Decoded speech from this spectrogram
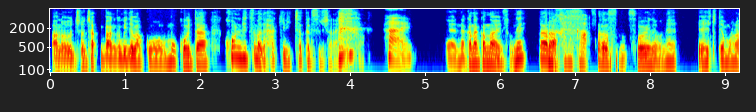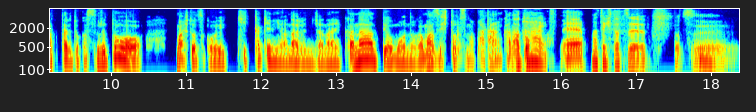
あの、うちの番組では、こう、もうこういった根率まではっきり言っちゃったりするじゃないですか。はい。えなかなかないですよね。だからな、かなか。そうそういうのをね、えー来てもらったりとかすると、まあ一つこういうきっかけにはなるんじゃないかなって思うのが、まず一つのパターンかなと思いますね。まず一つ。一つ。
